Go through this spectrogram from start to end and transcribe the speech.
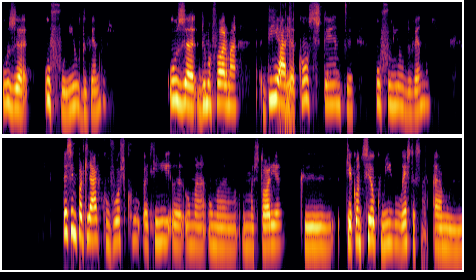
usa o funil de vendas? Usa de uma forma diária, consistente, o funil de vendas? Deixem-me partilhar convosco aqui uh, uma, uma, uma história que, que aconteceu comigo esta semana. Um,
